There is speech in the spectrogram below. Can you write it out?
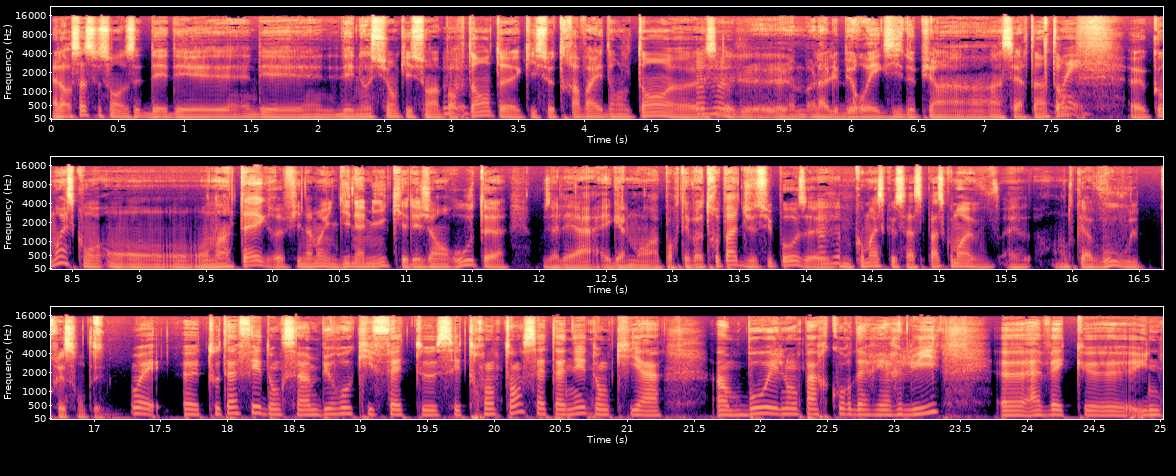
Alors ça, ce sont des, des, des, des notions qui sont importantes, mmh. qui se travaillent dans le temps. Mmh. Le, voilà, le bureau existe depuis un, un certain temps. Oui. Euh, comment est-ce qu'on on, on intègre finalement une dynamique qui est déjà en route? Vous allez également apporter votre patte, je suppose. Mmh. Comment est-ce que ça se passe? Comment, en tout cas, vous, vous le pressentez Oui, euh, tout à fait. Donc c'est un bureau qui fête ses 30 ans cette année, donc qui a un beau et long parcours derrière lui, euh, avec une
